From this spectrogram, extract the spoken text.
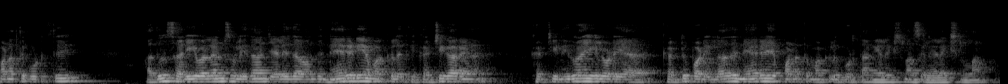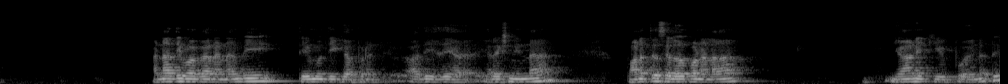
பணத்தை கொடுத்து அதுவும் சரி வரலன்னு சொல்லி தான் ஜெயலலிதா வந்து நேரடியாக மக்களுக்கு கட்சிக்காரன் கட்சி நிர்வாகிகளுடைய கட்டுப்பாடு இல்லாத நேரடியாக பணத்தை மக்களுக்கு கொடுத்தாங்க எலெக்ஷன்லாம் சில எலெக்ஷன்லாம் அதிமுகவை நம்பி தேமுதிக அப்புறம் அது இது எலெக்ஷன்னா பணத்தை செலவு பண்ணலாம். யானைக்கு இப்போ என்னது?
